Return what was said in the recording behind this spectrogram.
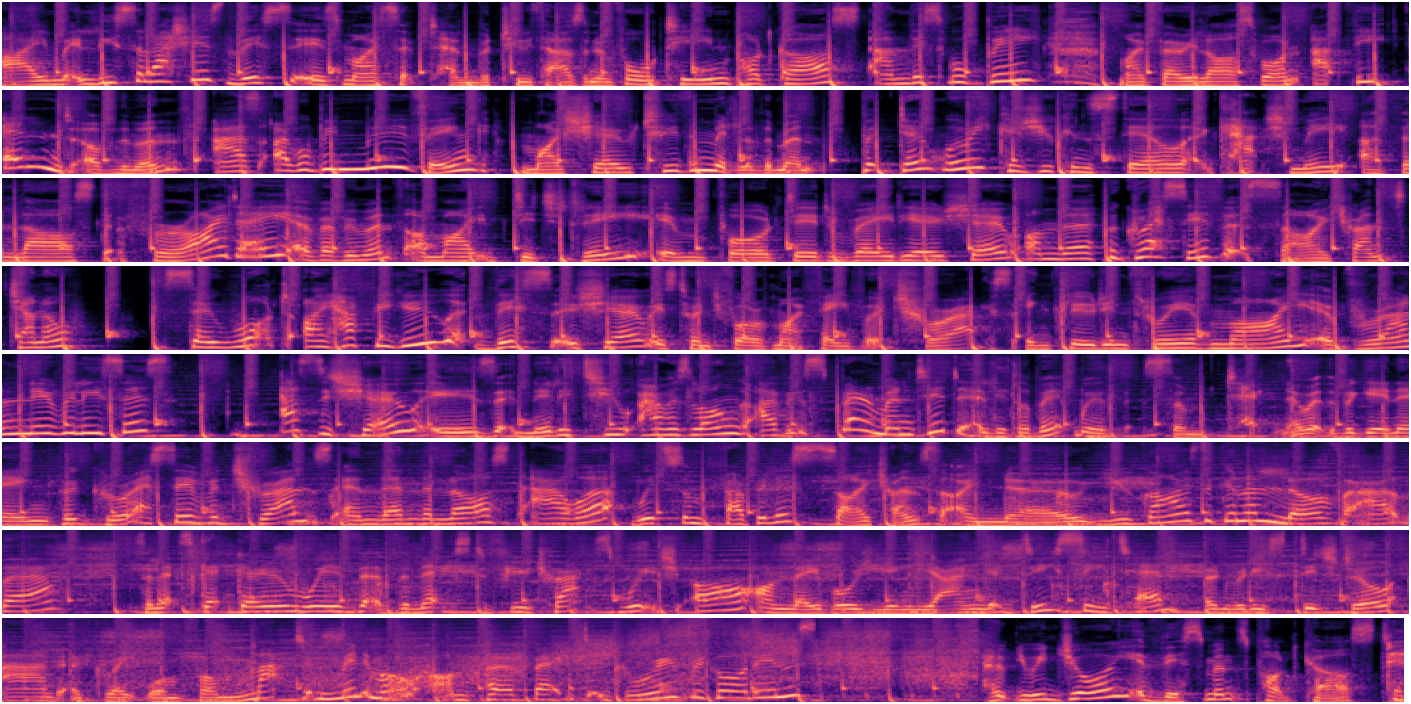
I'm Lisa Lashes. This is my September 2014 podcast, and this will be my very last one at the end of the month as I will be moving my show to the middle of the month. But don't worry, because you can still catch me at the last Friday of every month on my digitally imported radio show on the progressive Psytrance channel. So, what I have for you this show is 24 of my favourite tracks, including three of my brand new releases. As this show is nearly two hours long, I've experimented a little bit with some techno at the beginning, progressive trance, and then the last hour with some fabulous psytrance that I know you guys are gonna love out there. So let's get going with the next few tracks, which are on labels Yin Yang, DC10, Unreleased Digital, and a great one from Matt Minimal on Perfect Groove Recordings. Hope you enjoy this month's podcast.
